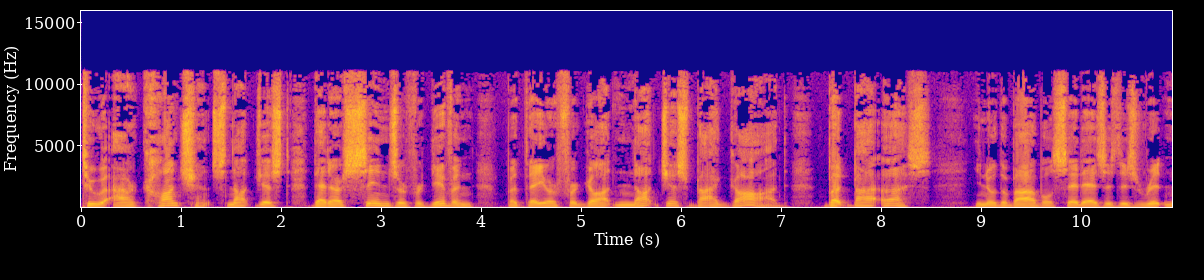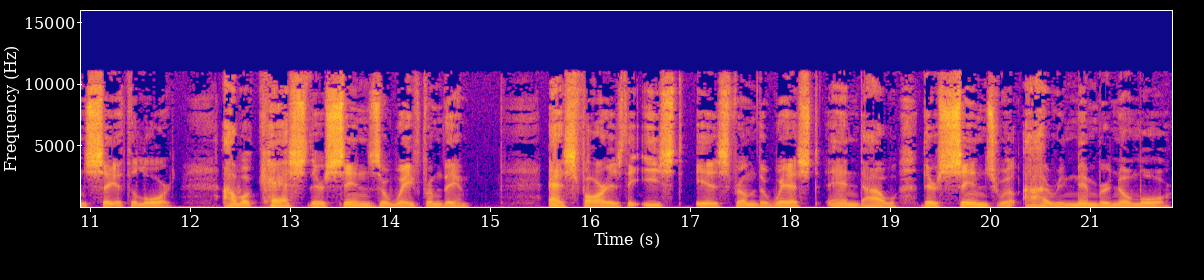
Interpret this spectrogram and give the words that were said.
to our conscience, not just that our sins are forgiven, but they are forgotten, not just by God, but by us. You know, the Bible said, as it is written, saith the Lord, I will cast their sins away from them as far as the east is from the west, and I, their sins will I remember no more.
